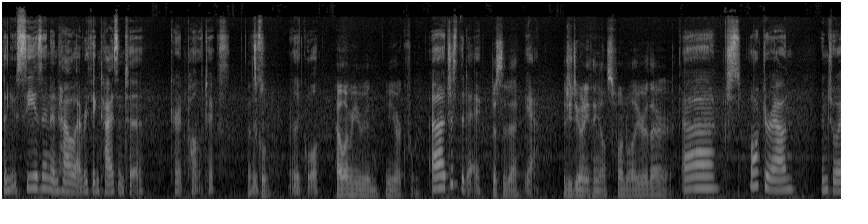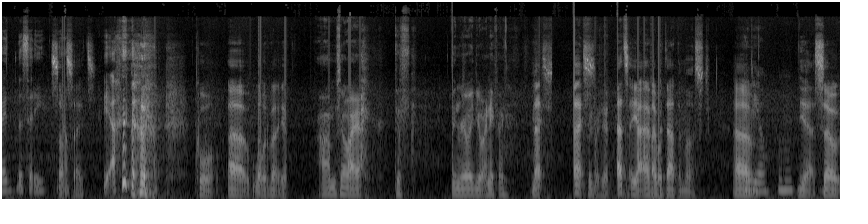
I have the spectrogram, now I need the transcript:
the new season and how everything ties into current politics. That's cool. Really cool. How long were you in New York for? Uh, just the day. Just the day. Yeah. Did you do anything else fun while you were there? Or Uh, just walked around, enjoyed the city. you saw know. sights. Yeah. Cool. Uh, what about you? Um, so I just didn't really do anything. Nice. Nice. Pretty. That's yeah. I, I went that the most. Um, Ideal. hmm Yeah. So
